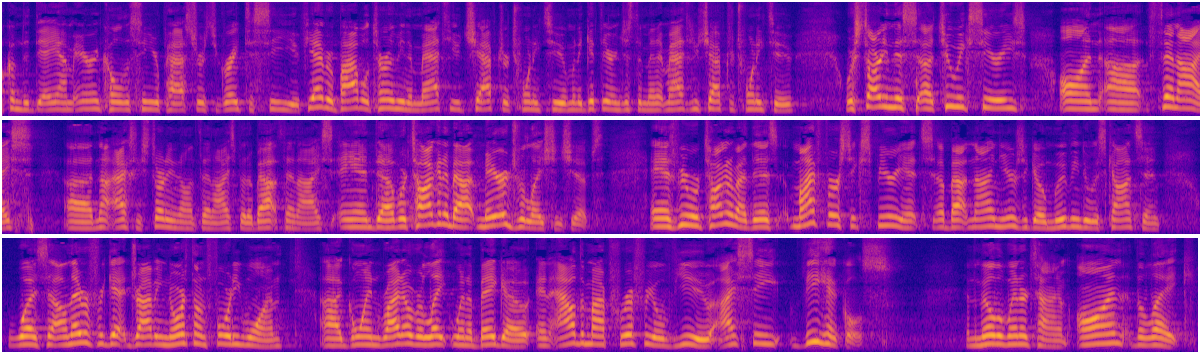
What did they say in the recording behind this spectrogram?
welcome today. I'm Aaron Cole, the senior pastor. It's great to see you. If you have your Bible, turn with me to Matthew chapter 22. I'm going to get there in just a minute. Matthew chapter 22. We're starting this uh, two week series on uh, thin ice. Uh, not actually starting on thin ice, but about thin ice. And uh, we're talking about marriage relationships. And as we were talking about this, my first experience about nine years ago moving to Wisconsin was I'll never forget driving north on 41 uh, going right over Lake Winnebago, and out of my peripheral view, I see vehicles in the middle of the wintertime on the lake.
